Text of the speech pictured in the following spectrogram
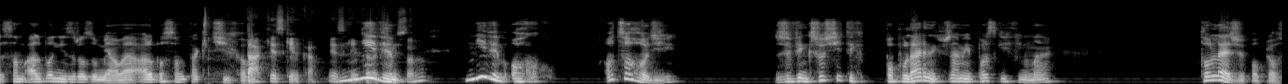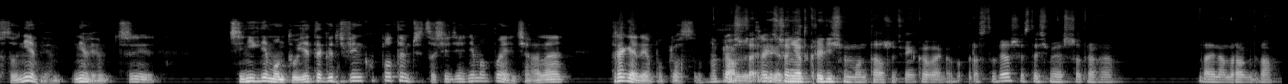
e, są albo niezrozumiałe, albo są tak cicho. Tak, jest kilka. Jest kilka nie wiem, nie wiem o, o co chodzi, że w większości tych popularnych, przynajmniej polskich filmach, to leży po prostu. Nie wiem, nie wiem, czy, czy nikt nie montuje tego dźwięku potem, czy co się dzieje, nie mam pojęcia, ale tragedia po prostu, naprawdę. Jeszcze, jeszcze nie odkryliśmy montażu dźwiękowego po prostu, wiesz, jesteśmy jeszcze trochę Daj nam rok, dwa.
